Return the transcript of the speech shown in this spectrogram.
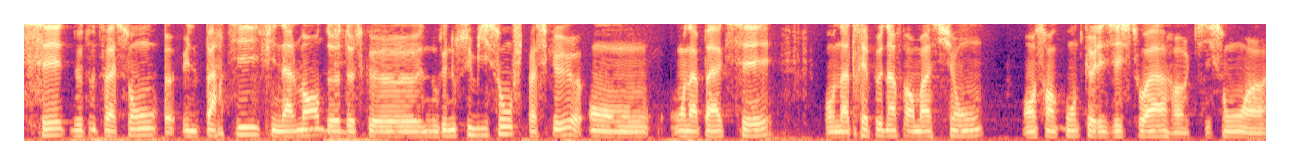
c'est de toute façon euh, une partie finalement de, de ce que nous, que nous subissons parce que on n'a pas accès, on a très peu d'informations. On se rend compte que les histoires euh, qui sont euh,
